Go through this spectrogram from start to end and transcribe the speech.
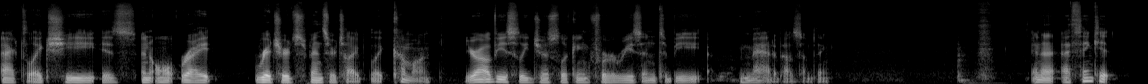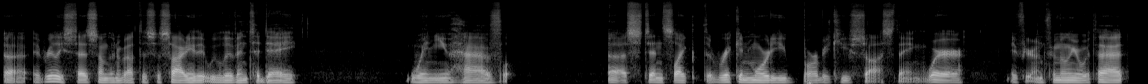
act like she is an alt right Richard Spencer type. Like, come on. You're obviously just looking for a reason to be mad about something. And I, I think it uh, it really says something about the society that we live in today when you have uh, stints like the Rick and Morty barbecue sauce thing, where if you're unfamiliar with that,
